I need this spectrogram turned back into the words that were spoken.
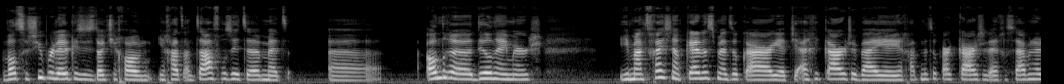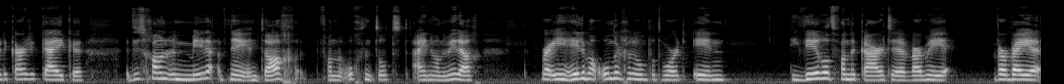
wat zo super leuk is, is dat je gewoon, je gaat aan tafel zitten met andere deelnemers. Je maakt vrij snel kennis met elkaar. Je hebt je eigen kaarten bij je. Je gaat met elkaar kaarten leggen, samen naar de kaarten kijken. Het is gewoon een middag, nee, een dag van de ochtend tot het einde van de middag. Waarin je helemaal ondergedompeld wordt in die wereld van de kaarten. Waarmee je, waarbij je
